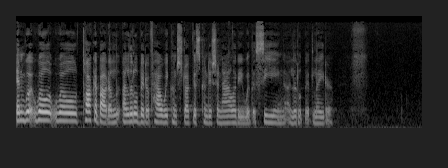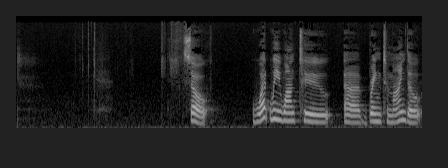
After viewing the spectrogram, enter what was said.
And we'll, we'll, we'll talk about a, a little bit of how we construct this conditionality with the seeing a little bit later. So, what we want to uh, bring to mind, though,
